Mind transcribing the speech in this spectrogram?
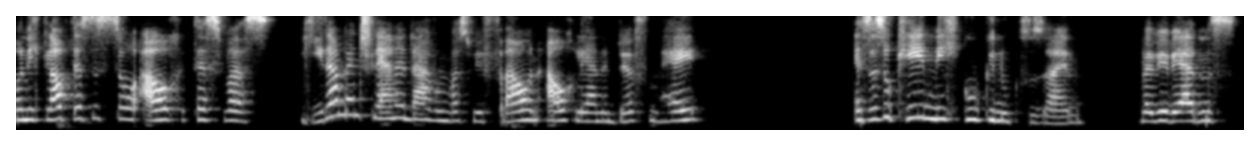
Und ich glaube, das ist so auch das, was jeder Mensch lernen darf und was wir Frauen auch lernen dürfen. Hey, es ist okay, nicht gut genug zu sein, weil wir werden es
